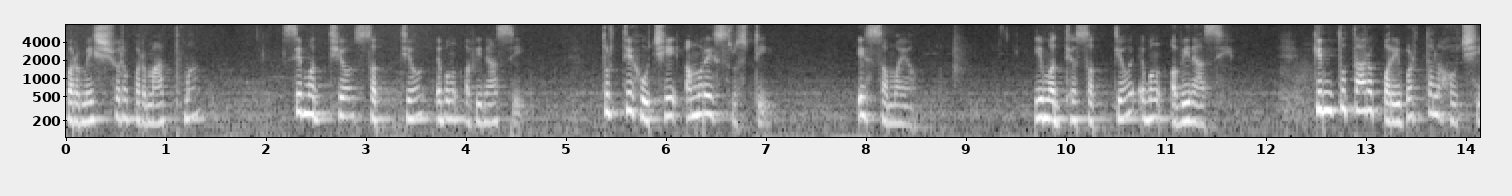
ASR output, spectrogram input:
ପରମେଶ୍ୱର ପରମାତ୍ମା। ସେ ମଧ୍ୟ ସତ୍ୟ ଏବଂ ଅବିନାଶୀ। ତୃତୀୟ ହେଉଛି ଆମର ଏ ସୃଷ୍ଟି ଏ ସମୟ। ଇଏ ମଧ୍ୟ ସତ୍ୟ ଏବଂ ଅବିନାଶୀ। କିନ୍ତୁ ତାର ପରିବର୍ତ୍ତନ ହେଉଛି।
